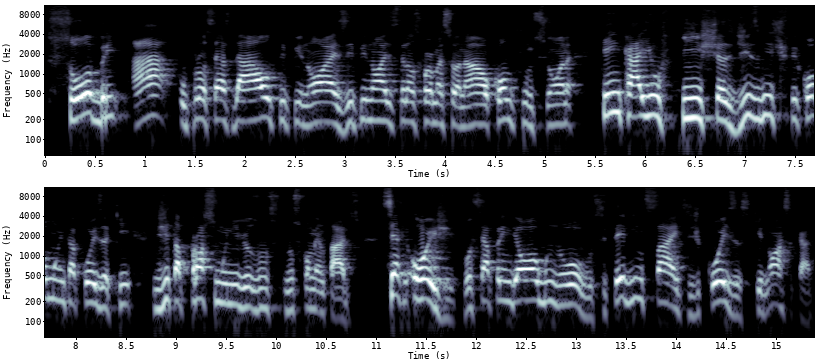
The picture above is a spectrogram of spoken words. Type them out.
sobre a, o processo da auto-hipnose, hipnose transformacional, como funciona? Quem caiu fichas, desmistificou muita coisa aqui, digita próximo nível nos, nos comentários. Se hoje você aprendeu algo novo, se teve insights de coisas que, nossa, cara,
